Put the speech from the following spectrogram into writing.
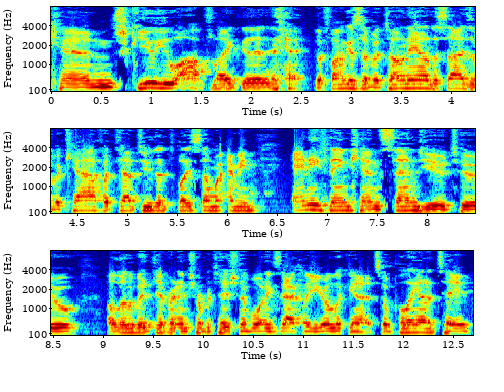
can skew you off, like the, uh, the fungus of a toenail, the size of a calf, a tattoo that's placed somewhere. I mean, anything can send you to a little bit different interpretation of what exactly you're looking at. So pulling out a tape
